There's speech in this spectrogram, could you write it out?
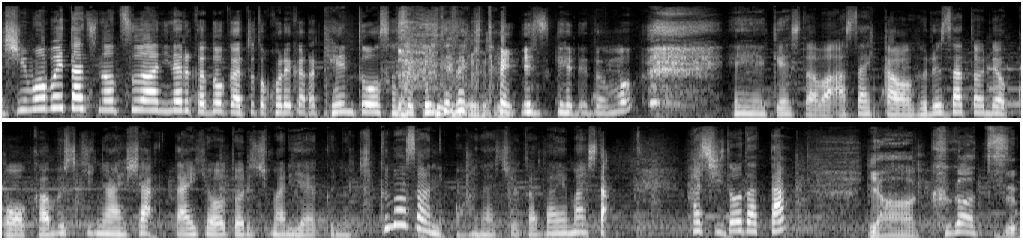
しもべたちのツアーになるかどうかちょっとこれから検討させていただきたいんですけれども、えーゲストは旭川ふるさと旅行株式会社代表取締役の菊野さんにお話を伺いました。ハッシーどうだった？いやー9月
